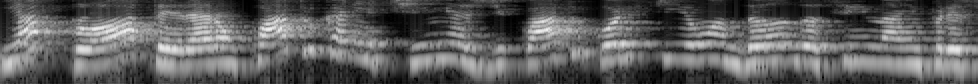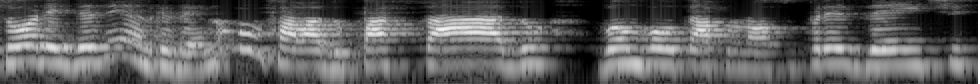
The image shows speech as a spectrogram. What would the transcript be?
e a plotter eram quatro canetinhas de quatro cores que iam andando assim na impressora e desenhando. Quer dizer, não vamos falar do passado, vamos voltar para o nosso presente.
